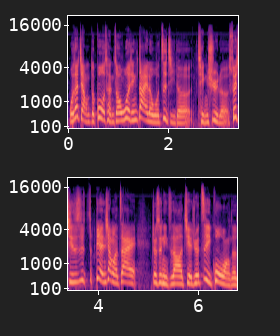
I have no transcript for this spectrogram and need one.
我在讲的过程中，我已经带了我自己的情绪了，所以其实是变相的在就是你知道解决自己过往的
